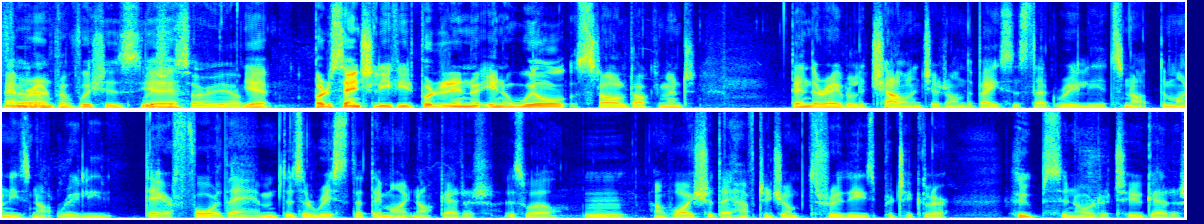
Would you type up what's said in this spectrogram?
memorandum of, wishes. wishes. Yeah, sorry. Yeah. Yeah, but essentially, if you put it in a, in a will style document, then they're able to challenge it on the basis that really it's not the money's not really there for them. There's a risk that they might not get it as well. Mm. And why should they have to jump through these particular hoops in order to get it?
